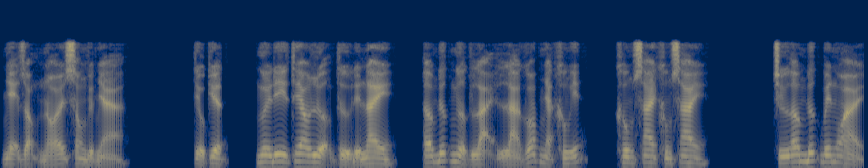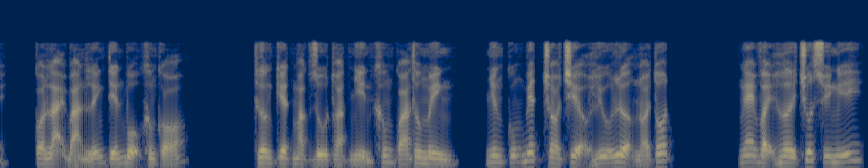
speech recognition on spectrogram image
nhẹ giọng nói xong việc nhà. Tiểu kiệt người đi theo lượng tử đến nay, âm đức ngược lại là góp nhặt không ít, không sai không sai. Chứ âm đức bên ngoài, còn lại bản lĩnh tiến bộ không có. Thường kiệt mặc dù thoạt nhìn không quá thông minh, nhưng cũng biết cho triệu hữu lượng nói tốt. Nghe vậy hơi chút suy nghĩ,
